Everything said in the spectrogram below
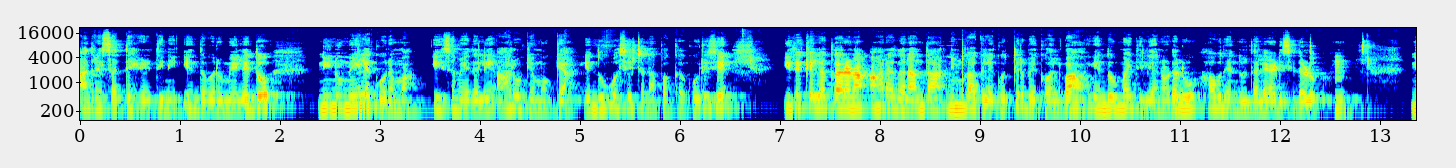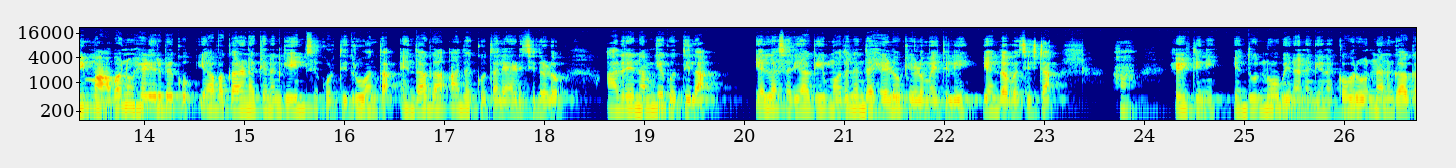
ಆದರೆ ಸತ್ಯ ಹೇಳ್ತೀನಿ ಎಂದವರು ಮೇಲೆದ್ದು, ನೀನು ಮೇಲೆ ಕೂರಮ್ಮ. ಈ ಸಮಯದಲ್ಲಿ ಆರೋಗ್ಯ ಮುಖ್ಯ ಎಂದು ವಸಿಷ್ಠನ ಪಕ್ಕ ಕೂರಿಸಿ ಇದಕ್ಕೆಲ್ಲ ಕಾರಣ ಆರಾಧನ ಅಂತ ನಿಮ್ಗಾಗಲೇ ಗೊತ್ತಿರಬೇಕು ಅಲ್ವಾ ಎಂದು ಮೈಥಿಲಿಯ ನೋಡಲು ಹೌದೆಂದು ತಲೆಯಾಡಿಸಿದಳು ಹ್ಞೂ ನಿಮ್ಮ ಅವನು ಹೇಳಿರಬೇಕು, ಯಾವ ಕಾರಣಕ್ಕೆ ನನಗೆ ಹಿಂಸೆ ಕೊಡ್ತಿದ್ರು ಅಂತ ಎಂದಾಗ ಅದಕ್ಕೂ ತಲೆಯಾಡಿಸಿದಳು ಆದರೆ ನಮಗೆ ಗೊತ್ತಿಲ್ಲ. ಎಲ್ಲ ಸರಿಯಾಗಿ ಮೊದಲಿಂದ ಹೇಳೋ ಕೇಳು ಮೈಥಿಲಿ ಎಂದ ವಸಿಷ್ಠ. ಹಾಂ, ಹೇಳ್ತೀನಿ ಎಂದು ನೋವಿ ನನಗೆ ನಕ್ಕವರು ನನಗಾಗ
